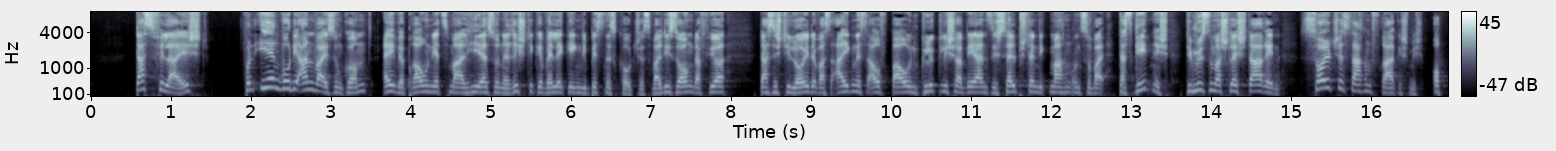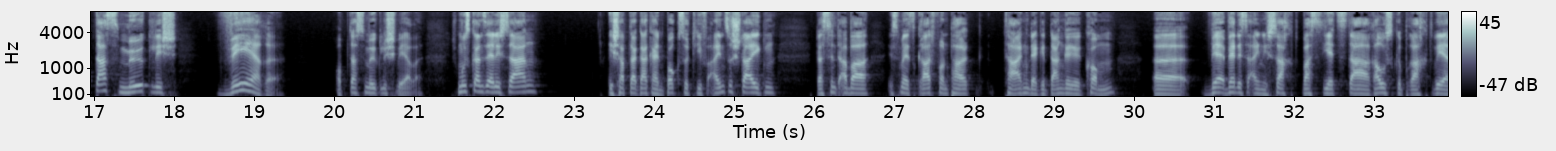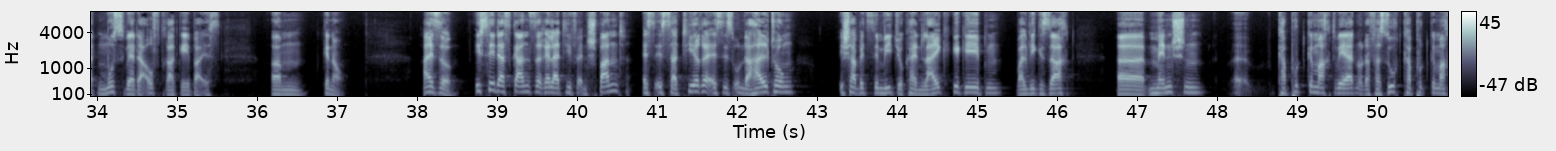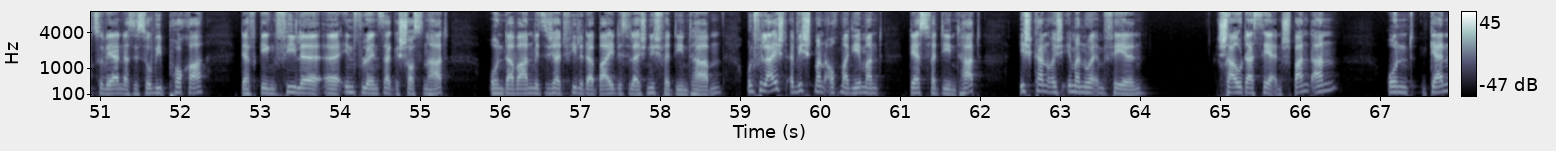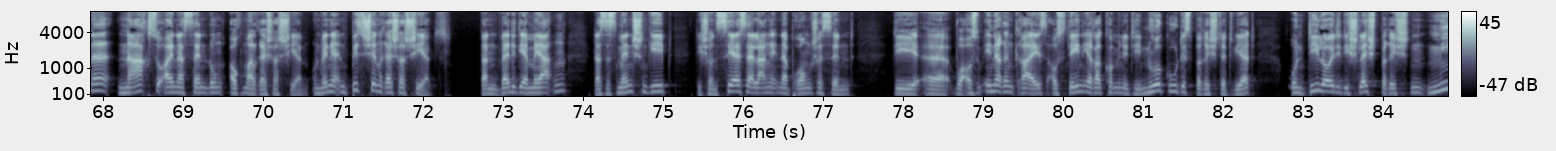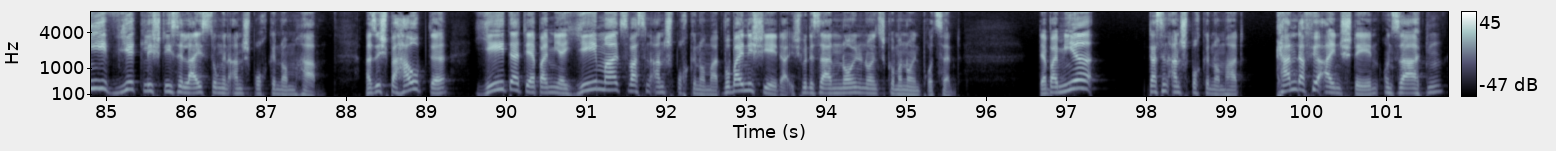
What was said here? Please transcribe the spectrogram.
dass vielleicht von irgendwo die Anweisung kommt, ey, wir brauchen jetzt mal hier so eine richtige Welle gegen die Business Coaches, weil die sorgen dafür, dass sich die Leute was eigenes aufbauen, glücklicher werden, sich selbstständig machen und so weiter. Das geht nicht. Die müssen mal schlecht darreden. Solche Sachen frage ich mich, ob das möglich wäre. Ob das möglich wäre. Ich muss ganz ehrlich sagen, ich habe da gar keinen Bock, so tief einzusteigen. Das sind aber, ist mir jetzt gerade vor ein paar Tagen der Gedanke gekommen, äh, wer, wer das eigentlich sagt, was jetzt da rausgebracht werden muss, wer der Auftraggeber ist. Ähm, genau. Also, ich sehe das Ganze relativ entspannt. Es ist Satire, es ist Unterhaltung. Ich habe jetzt dem Video kein Like gegeben, weil wie gesagt, äh, Menschen äh, kaputt gemacht werden oder versucht kaputt gemacht zu werden. Das ist so wie Pocher der gegen viele äh, Influencer geschossen hat. Und da waren mit Sicherheit viele dabei, die es vielleicht nicht verdient haben. Und vielleicht erwischt man auch mal jemand, der es verdient hat. Ich kann euch immer nur empfehlen, schau das sehr entspannt an und gerne nach so einer Sendung auch mal recherchieren. Und wenn ihr ein bisschen recherchiert, dann werdet ihr merken, dass es Menschen gibt, die schon sehr, sehr lange in der Branche sind, die, äh, wo aus dem inneren Kreis, aus denen ihrer Community nur Gutes berichtet wird und die Leute, die schlecht berichten, nie wirklich diese Leistung in Anspruch genommen haben. Also ich behaupte, jeder, der bei mir jemals was in Anspruch genommen hat, wobei nicht jeder, ich würde sagen 99,9 Prozent, der bei mir das in Anspruch genommen hat, kann dafür einstehen und sagen,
